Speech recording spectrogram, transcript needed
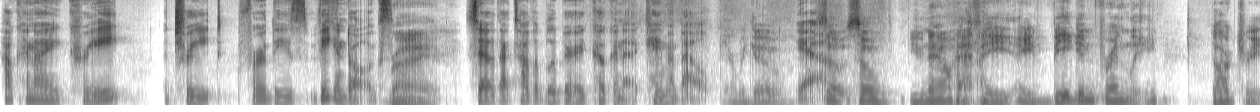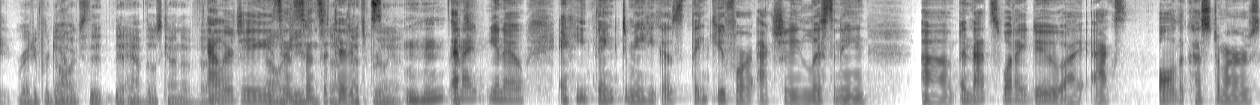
How can I create a treat for these vegan dogs? right. So that's how the blueberry coconut came about. There we go. Yeah. So so you now have a, a vegan friendly dog treat ready for dogs that, that have those kind of uh, allergies, and stuff. sensitivities. That's brilliant. hmm And I, you know, and he thanked me. He goes, "Thank you for actually listening." Um, and that's what I do. I ask all the customers,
